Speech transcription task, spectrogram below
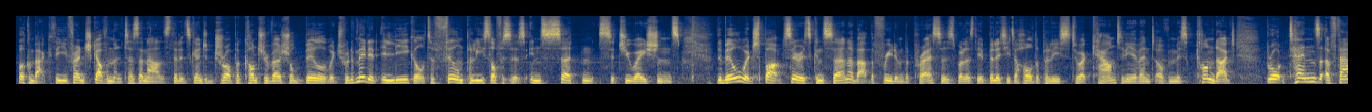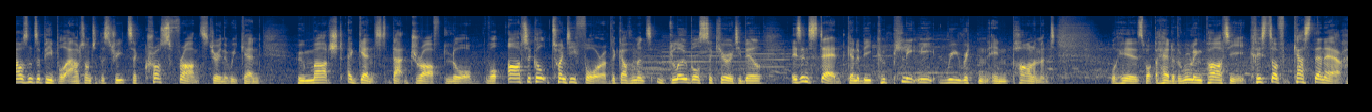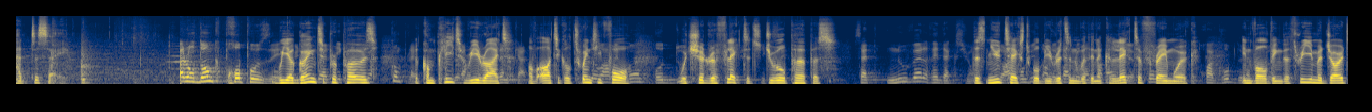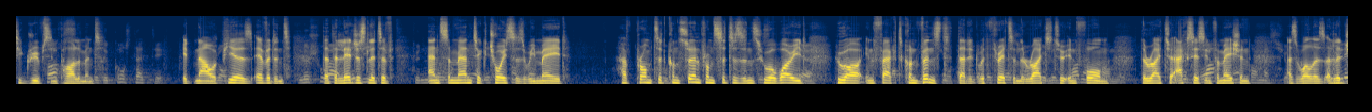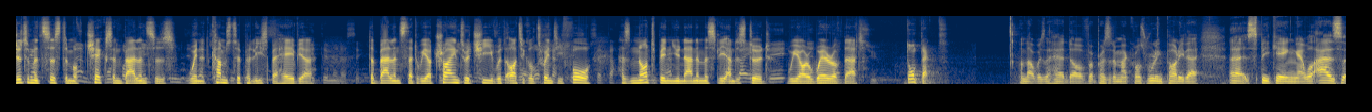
Welcome back. The French government has announced that it's going to drop a controversial bill which would have made it illegal to film police officers in certain situations. The bill, which sparked serious concern about the freedom of the press as well as the ability to hold the police to account in the event of misconduct, brought tens of thousands of people out onto the streets across France during the weekend who marched against that draft law. Well, Article 24 of the government's Global Security Bill is instead going to be completely rewritten in Parliament. Well, here's what the head of the ruling party, Christophe Castaner, had to say. We are going to propose a complete rewrite of Article 24, which should reflect its dual purpose. This new text will be written within a collective framework involving the three majority groups in Parliament. It now appears evident that the legislative and semantic choices we made have prompted concern from citizens who are worried, who are in fact convinced that it would threaten the right to inform, the right to access information, as well as a legitimate system of checks and balances when it comes to police behavior. The balance that we are trying to achieve with Article 24 has not been unanimously understood. We are aware of that. Don't act. And that was the head of President Macron's ruling party there uh, speaking. Uh, well, as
